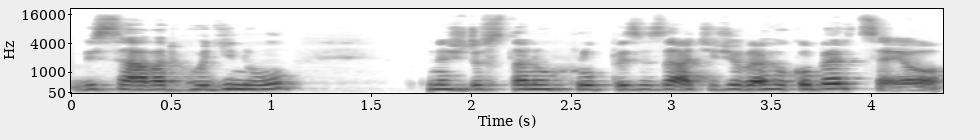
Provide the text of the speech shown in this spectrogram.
vysávat hodinu, než dostanu chlupy ze zátěžového koberce, jo.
